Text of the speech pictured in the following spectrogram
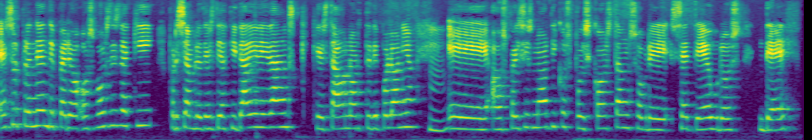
é sorprendente, pero os voos desde aquí, por exemplo, desde a cidade de Dansk, que está ao norte de Polonia, mm. eh, aos países nórdicos, pois costan sobre 7 euros 10.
